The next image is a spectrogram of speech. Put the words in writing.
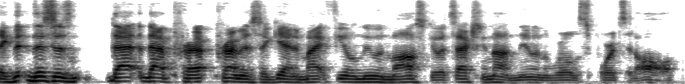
Like th- this is that that pre- premise again. It might feel new in Moscow. It's actually not new in the world of sports at all.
